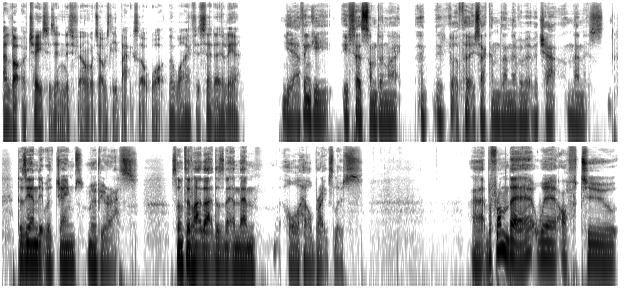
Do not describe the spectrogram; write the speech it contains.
a lot of chases in this film, which obviously backs up what the wife has said earlier. Yeah, I think he, he says something like uh, he's got 30 seconds and they have a bit of a chat, and then it's does he end it with James move your ass, something like that, doesn't it? And then all hell breaks loose. Uh, but from there, we're off to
